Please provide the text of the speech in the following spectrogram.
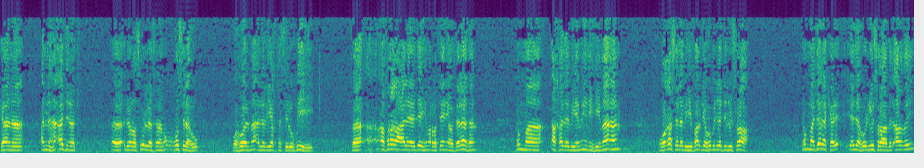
كان أنها أدنت آه، لرسول الله صلى الله عليه وسلم غسله وهو الماء الذي يغتسل فيه. فأفرغ على يديه مرتين أو ثلاثا ثم أخذ بيمينه ماء وغسل به فرجه باليد اليسرى. ثم دلك يده اليسرى بالأرض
